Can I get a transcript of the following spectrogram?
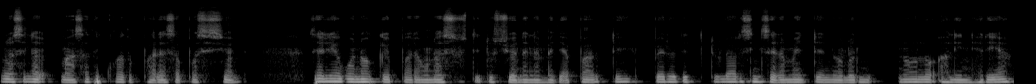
no es el más adecuado para esa posición. Sería bueno que para una sustitución en la media parte, pero de titular sinceramente no lo, no lo alinearía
